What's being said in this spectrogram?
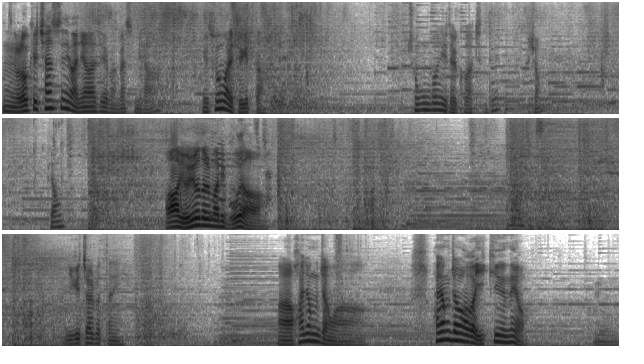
음, 럭키 찬스님 안녕하세요. 반갑습니다. 이거 20마리 되겠다. 충분히 될 것 같은데? 그죠? 뿅. 아, 18마리 뭐야. 이게 짧았다니. 아, 환영장화. 환영장화가 있기는 해요. 음.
